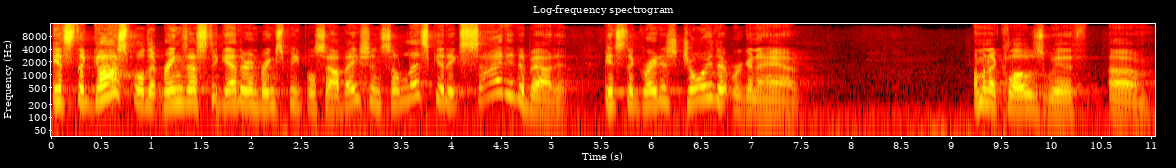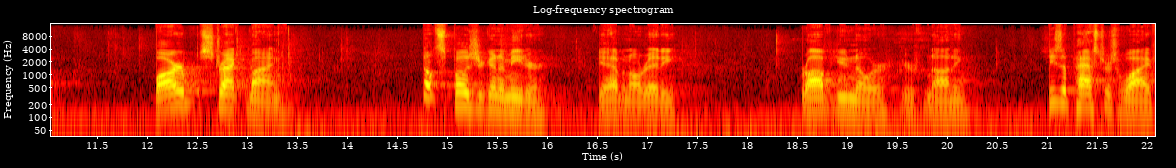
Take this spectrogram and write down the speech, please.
it's the gospel that brings us together and brings people salvation. So let's get excited about it. It's the greatest joy that we're going to have. I'm going to close with um, Barb Strackbine. Don't suppose you're going to meet her if you haven't already. Rob, you know her. You're nodding. She's a pastor's wife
